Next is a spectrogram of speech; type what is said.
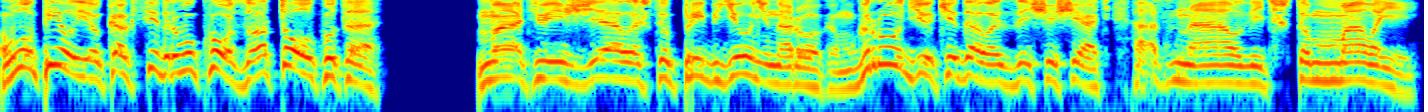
Влупил ее, как Сидорову козу, а толку-то? Мать визжала, что прибью ненароком, грудью кидалась защищать, а знал ведь, что мало ей.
